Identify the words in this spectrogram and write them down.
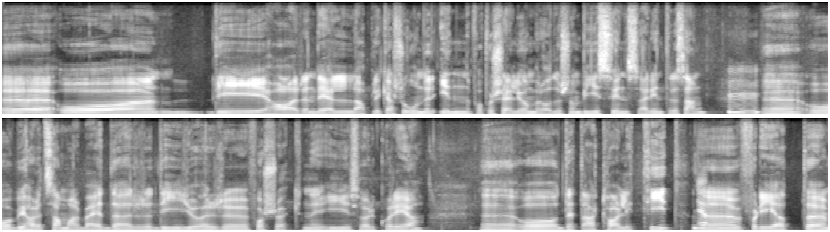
Uh, og de har en del applikasjoner innenfor forskjellige områder som vi syns er interessant. Mm. Uh, og vi har et samarbeid der de gjør uh, forsøkene i Sør-Korea. Eh, og dette tar litt tid, ja. Eh, fordi at eh,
